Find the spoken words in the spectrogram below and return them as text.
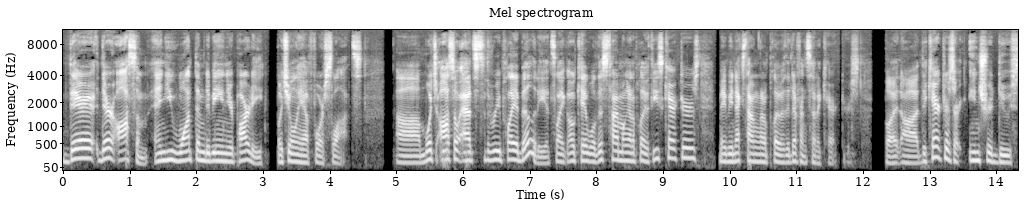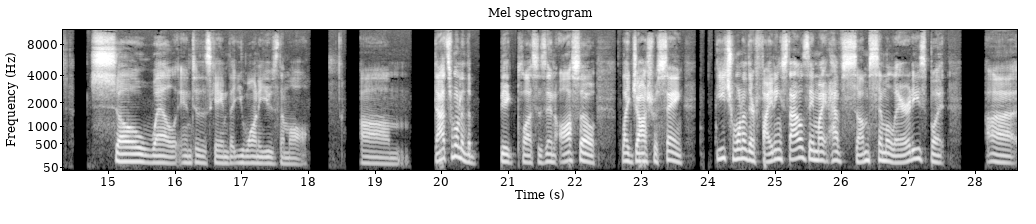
they're they're awesome, and you want them to be in your party, but you only have four slots. Um, which also adds to the replayability. It's like, okay, well, this time I'm going to play with these characters. Maybe next time I'm going to play with a different set of characters. But uh, the characters are introduced so well into this game that you want to use them all. Um, that's one of the big pluses. And also, like Josh was saying, each one of their fighting styles, they might have some similarities, but uh,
